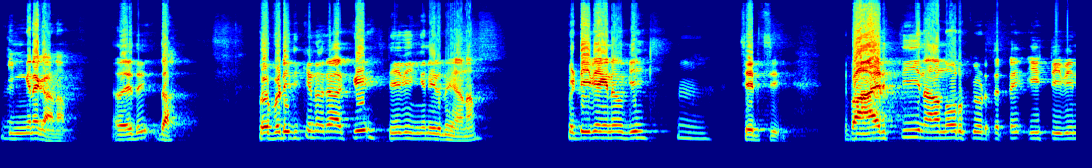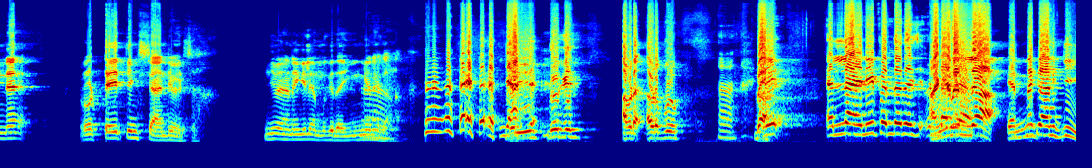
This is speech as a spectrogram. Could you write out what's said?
ഇങ്ങനെ കാണാം. അതായത് ഇതാ ഇപ്പൊ ഇവിടെ ഇരിക്കുന്ന ഒരാൾക്ക് ടി വി ഇങ്ങനെ ഇരുന്ന് കാണാം. ഇപ്പൊ ടി വി എങ്ങനെ നോക്കി. ശരിച്ച്. ഇപ്പൊ ആയിരത്തി നാനൂറ് റുപ്യ കൊടുത്തിട്ട് ഈ ടിവിന്റെ റൊട്ടേറ്റിംഗ് സ്റ്റാൻഡ് മേടിച്ച ഇനി വേണമെങ്കിൽ നമുക്ക് ഇത് ഇങ്ങനെ കാണാം. അവിടെ അവിടെ പോ ദാ. ഏ, അല്ല ഇനിയിപ്പോ എന്താ അങ്ങനല്ല. എന്നെ കാണിക്കി.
